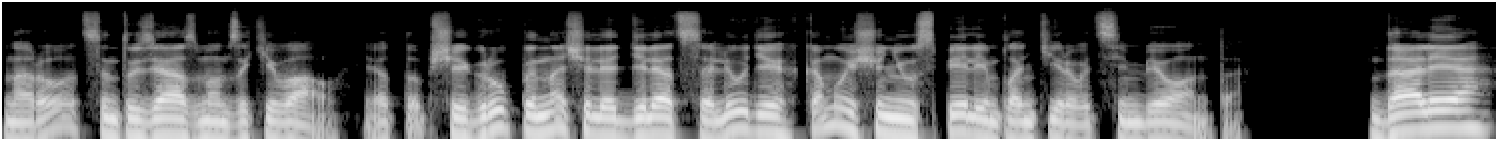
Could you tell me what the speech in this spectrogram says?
Народ с энтузиазмом закивал, и от общей группы начали отделяться люди, кому еще не успели имплантировать симбионта. Далее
